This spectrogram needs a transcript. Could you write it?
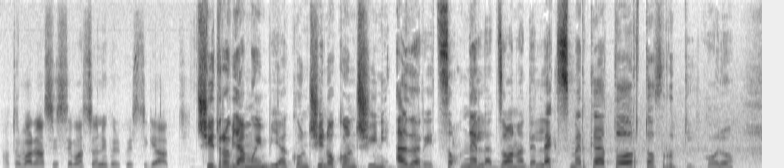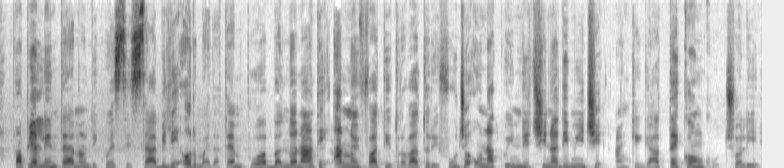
a trovare una sistemazione per questi gatti. Ci troviamo in via Concino Concini ad Arezzo, nella zona dell'ex mercato ortofrutticolo. Proprio all'interno di questi stabili, ormai da tempo abbandonati, hanno infatti trovato rifugio una quindicina di amici, anche gatte con cuccioli.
